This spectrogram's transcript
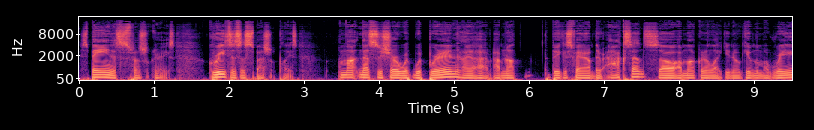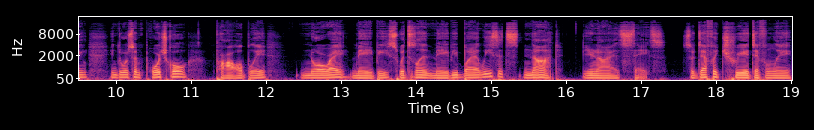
Spain is a special place. Greece is a special place. I'm not necessarily sure with, with Britain. I, I I'm not the biggest fan of their accents, so I'm not gonna like you know give them a ringing endorsement. Portugal, probably. Norway, maybe. Switzerland, maybe. But at least it's not the United States. So definitely treat it differently,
